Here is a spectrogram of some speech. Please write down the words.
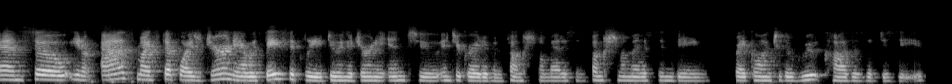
And so, you know, as my stepwise journey, I was basically doing a journey into integrative and functional medicine. Functional medicine being, right, going to the root causes of disease,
